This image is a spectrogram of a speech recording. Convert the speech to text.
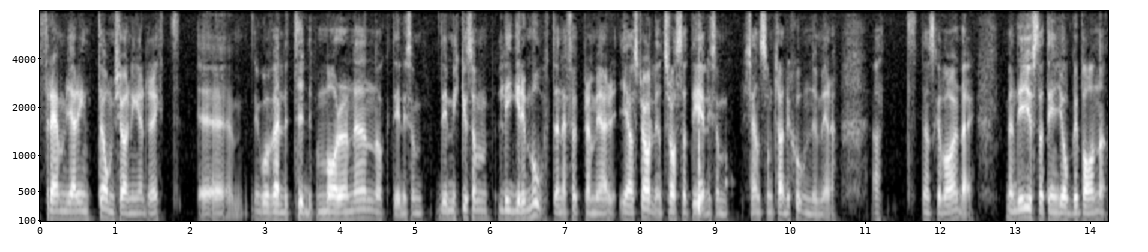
främjar inte omkörningar direkt. Eh, det går väldigt tidigt på morgonen och det är, liksom, det är mycket som ligger emot en F1-premiär i Australien trots att det liksom känns som tradition numera att den ska vara där. Men det är just att det är en jobbig bana.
